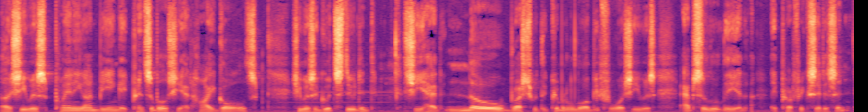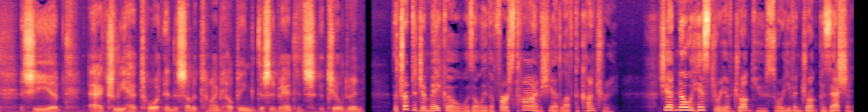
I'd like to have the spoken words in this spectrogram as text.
Uh, she was planning on being a principal. She had high goals. She was a good student. She had no brush with the criminal law before. She was absolutely an, a perfect citizen. She uh, actually had taught in the summertime helping disadvantaged children. The trip to Jamaica was only the first time she had left the country. She had no history of drug use or even drug possession.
